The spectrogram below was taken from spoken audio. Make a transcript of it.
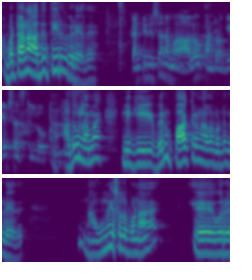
பட் ஆனால் அது தீர்வு கிடையாது. கண்டினியூஸாக நம்ம அலோவ் பண்ணுறோம் கேட்ஸ் ஆர் ஸ்டில் ஓப்பன் அதுவும் இல்லாமல் இன்னைக்கு வெறும் பார்க்குறனால மட்டும் கிடையாது. நான் உண்மையை சொல்ல போனால் ஒரு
